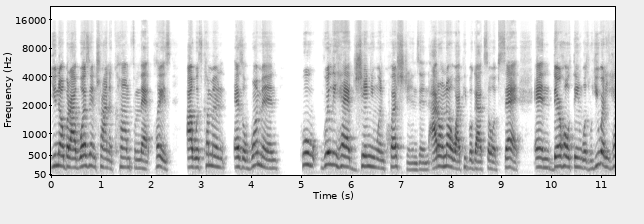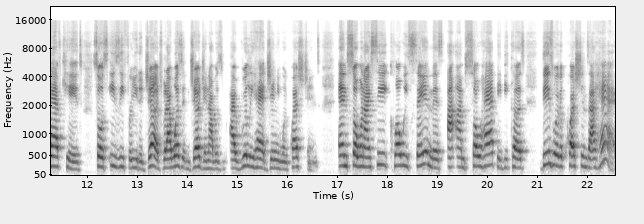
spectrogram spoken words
you know, but I wasn't trying to come from that place. I was coming as a woman who really had genuine questions. And I don't know why people got so upset. And their whole thing was, well, you already have kids, so it's easy for you to judge. But I wasn't judging. I was, I really had genuine questions. And so when I see Khloe saying this, I, I'm so happy because these were the questions I had.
